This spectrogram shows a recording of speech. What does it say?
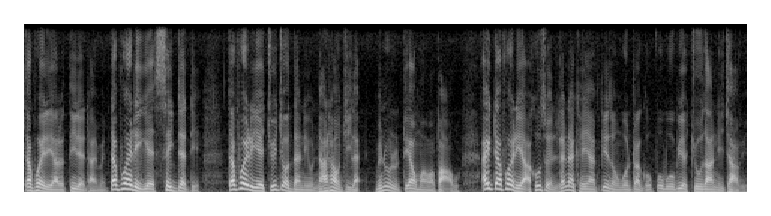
တပ်ဖွဲ့တွေကတော့တည်တဲ့အတိုင်းပဲတပ်ဖွဲ့တွေရဲ့စိတ်သက်တွေတပ်ဖွဲ့တွေရဲ့ကြွေးကြော်တန်တွေကိုနားထောင်ကြည့်လိုက်မင်းတို့တို့တယောက်မှမပါဘူးအဲ့တပ်ဖွဲ့တွေကအခုဆိုရင်လက်နက်ခဲယမ်းပြည့်စုံဖို့အတွက်ကိုပို့ပို့ပြီးတော့စူးစမ်းနေကြပြီ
